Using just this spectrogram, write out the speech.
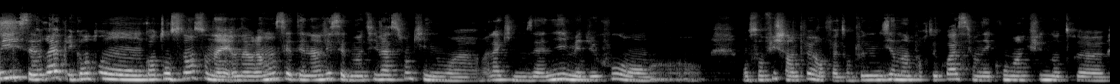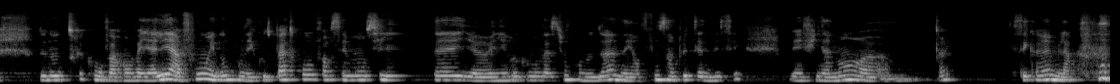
Oui, c'est vrai. Puis quand on, quand on se lance, on a, on a vraiment cette énergie, cette motivation qui nous, euh, voilà, qui nous anime. Et du coup, on, on s'en fiche un peu en fait. On peut nous dire n'importe quoi si on est convaincu de notre, de notre truc, on va, on va y aller à fond et donc on n'écoute pas trop forcément aussi les conseils euh, et les recommandations qu'on nous donne et on fonce un peu tête baissée. Mais finalement, euh, c'est quand même là.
